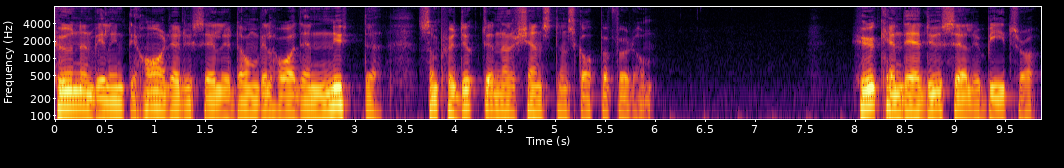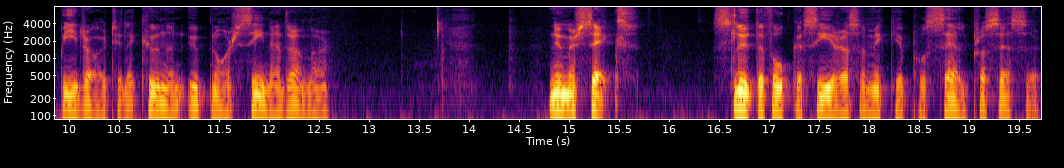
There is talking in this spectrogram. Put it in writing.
Kunden vill inte ha det du säljer, de vill ha den nytta som produkten eller tjänsten skapar för dem. Hur kan det du säljer bidra, bidra till att kunden uppnår sina drömmar? Nummer sex. Sluta fokusera så mycket på säljprocesser.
